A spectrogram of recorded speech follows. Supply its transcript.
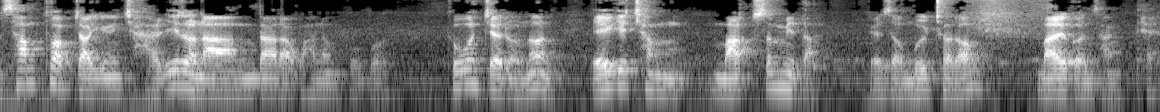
삼투압 작용이 잘 일어난다라고 하는 부분. 두 번째로는 참 맑습니다. 그래서 물처럼 맑은 상태.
